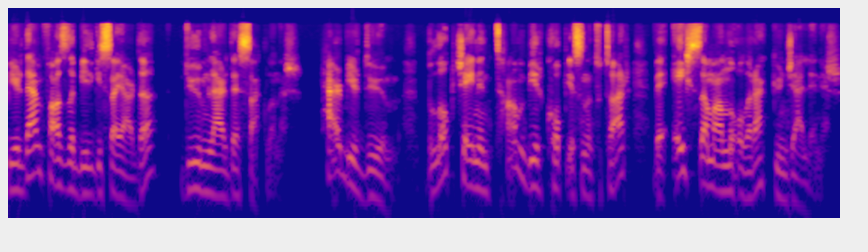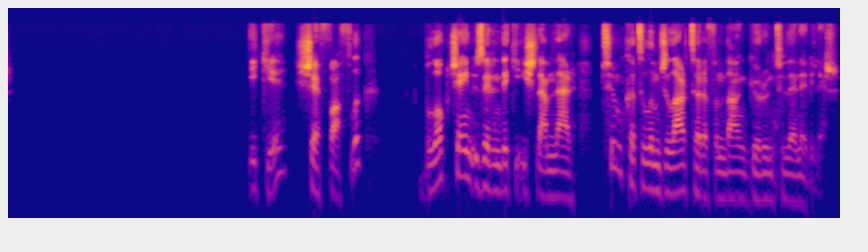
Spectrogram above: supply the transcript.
birden fazla bilgisayarda, düğümlerde saklanır. Her bir düğüm, blockchain'in tam bir kopyasını tutar ve eş zamanlı olarak güncellenir. 2. Şeffaflık. Blockchain üzerindeki işlemler tüm katılımcılar tarafından görüntülenebilir.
